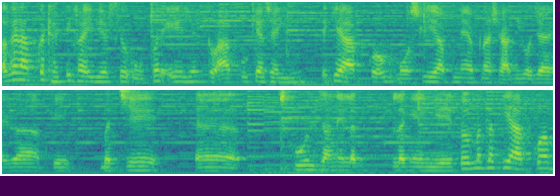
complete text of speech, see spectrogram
अगर आपका 35 ईयर्स के ऊपर एज है तो आपको क्या चाहिए? देखिए, आपको मोस्टली अपने अपना शादी हो जाएगा, आपके बच्चे स्कूल जाने लग, लगेंगे। तो मतलब कि आपको अब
